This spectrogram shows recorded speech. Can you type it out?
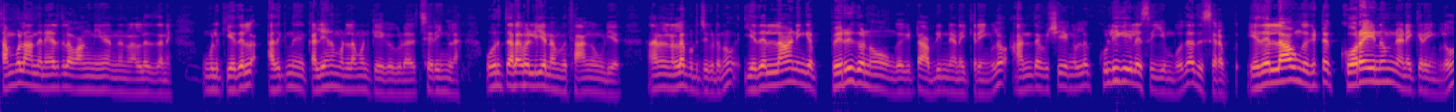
சம்பளம் அந்த நேரத்தில் வாங்கினீங்கன்னா என்ன நல்லது தானே? உங்களுக்கு எதெல்லாம் அதுக்குன்னு கல்யாணம் பண்ணலாமான்னு கேட்கக்கூடாது சரிங்களா? ஒரு தலைவலியை நம்ம தாங்க முடியாது. அதனால் நல்லா புரிஞ்சுக்கிடணும் எதெல்லாம் நீங்கள் பெருகணும் உங்ககிட்ட அப்படின்னு நினைக்கிறீங்களோ அந்த விஷயங்களில் குளிகையில் செய்யும்போது அது சிறப்பு. எதெல்லாம் உங்ககிட்ட குறையணும்னு நினைக்கிறீங்களோ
